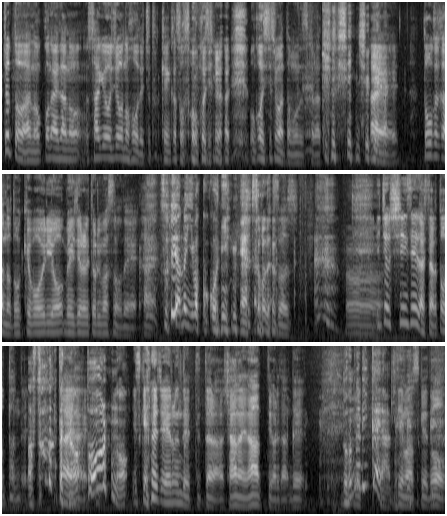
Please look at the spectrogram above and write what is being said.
ちょっとあのこの間の作業場の方でちょっと喧嘩騒動を起こして起こしてしまったものですから。謹慎中はや、い10日間の独居房入りを命じられておりますので、はい、それやの今ここにねや。そうですそうです。うん。一応申請出したら通ったんで。あそうだよ、はいはい。通るの「イスケラジオやるんで」って言ったら「しゃあないな」って言われたんで。どんな理解やん。来てますけど。うん。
